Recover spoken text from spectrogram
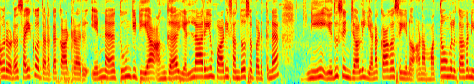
அவரோட சைக்கோத்தனத்தை காட்டுறாரு. என்ன தூங்கிட்டியா? அங்கே எல்லாரையும் பாடி சந்தோஷப்படுத்தின? நீ எது செஞ்சாலும் எனக்காக செய்யணும். ஆனால் மற்றவங்களுக்காக நீ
